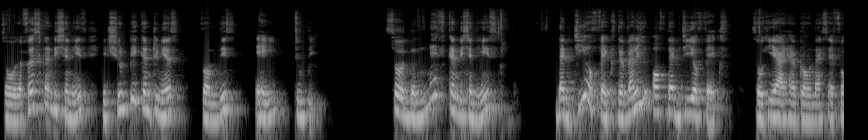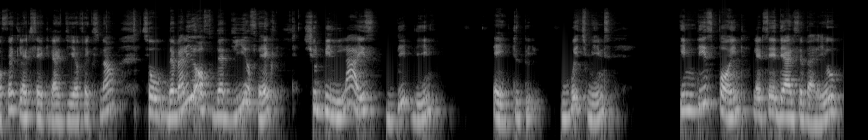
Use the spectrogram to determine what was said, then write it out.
So the first condition is it should be continuous from this A to B. So the next condition is that g of x, the value of that g of x. So here I have drawn as f of x, let's say it as g of x now. So the value of that g of x should be lies between a to b, which means in this point, let's say there is a value,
